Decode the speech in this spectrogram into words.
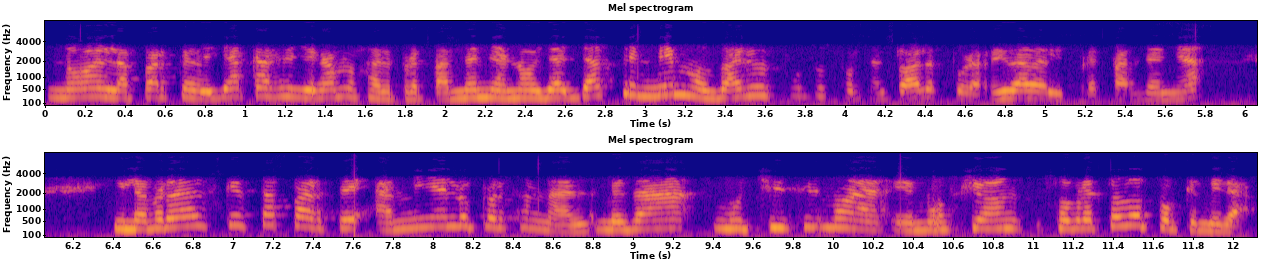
no en la parte de ya casi llegamos a la prepandemia, no, ya ya tenemos varios puntos porcentuales por arriba de la prepandemia. Y la verdad es que esta parte a mí en lo personal me da muchísima emoción, sobre todo porque mira,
